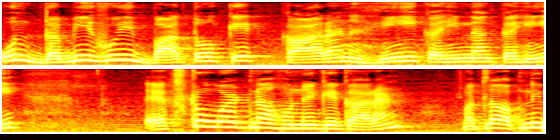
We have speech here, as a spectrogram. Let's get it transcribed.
उन दबी हुई बातों के कारण ही कहीं ना कहीं एक्सट्रोवर्ट ना होने के कारण मतलब अपनी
